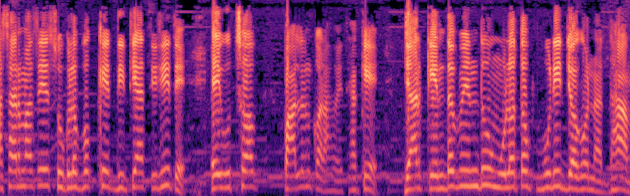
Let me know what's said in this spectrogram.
আষাঢ় মাসে শুক্লপক্ষের দ্বিতীয়া তিথিতে এই উৎসব পালন করা হয়ে থাকে, যার কেন্দ্রবিন্দু মূলত পুরীর জগন্নাথ ধাম।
